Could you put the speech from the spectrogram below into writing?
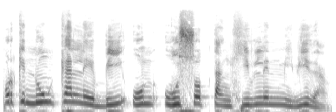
porque nunca le vi un uso tangible en mi vida.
